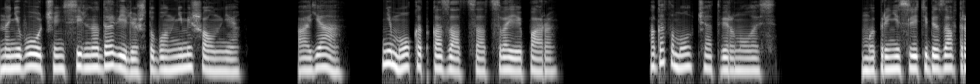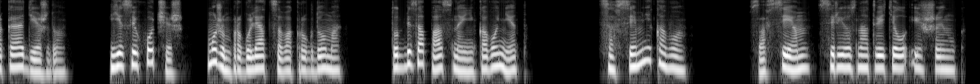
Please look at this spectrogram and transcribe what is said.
на него очень сильно давили, чтобы он не мешал мне. А я не мог отказаться от своей пары. Агата молча отвернулась. «Мы принесли тебе завтрак и одежду. Если хочешь, можем прогуляться вокруг дома. Тут безопасно и никого нет». «Совсем никого?» «Совсем», — серьезно ответил Ишинг.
